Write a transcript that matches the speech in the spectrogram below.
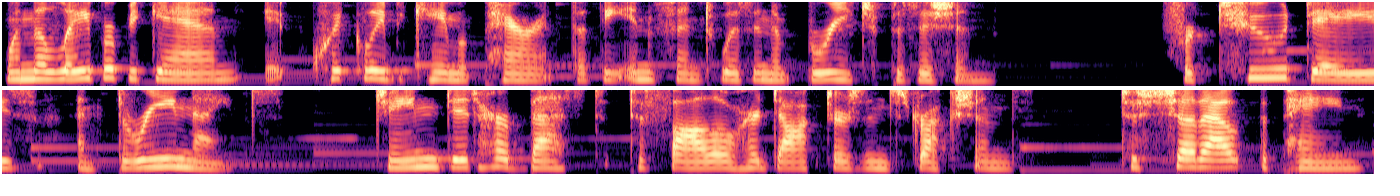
When the labor began, it quickly became apparent that the infant was in a breech position. For two days and three nights, Jane did her best to follow her doctor's instructions, to shut out the pain,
